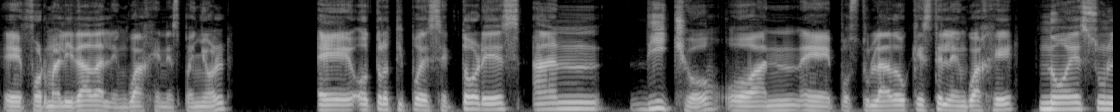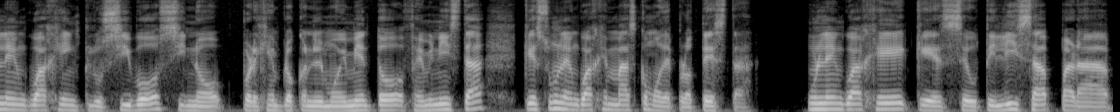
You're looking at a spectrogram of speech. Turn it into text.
eh, formalidad al lenguaje en español, eh, otro tipo de sectores han dicho o han eh, postulado que este lenguaje no es un lenguaje inclusivo, sino, por ejemplo, con el movimiento feminista, que es un lenguaje más como de protesta, un lenguaje que se utiliza para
